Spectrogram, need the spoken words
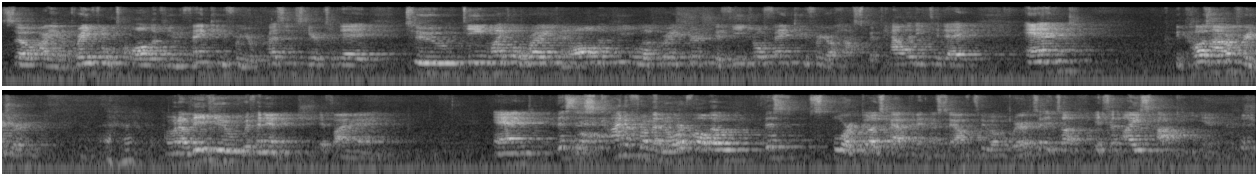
So I am grateful to all of you. Thank you for your presence here today. To Dean Michael Wright and all the people of Grace Church Cathedral, thank you for your hospitality today. And because I'm a preacher, I want to leave you with an image, if I may. And this is kind of from the north, although this sport does happen in the south too, I'm aware. It's, it's, a, it's an ice hockey image.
